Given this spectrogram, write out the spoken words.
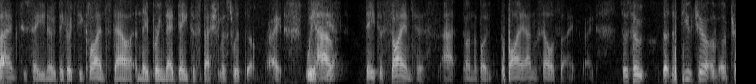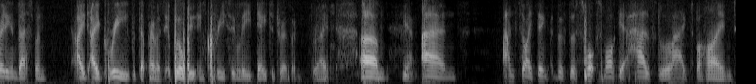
banks who say, you know, they go to see clients now and they bring their data specialist with them, right? We have yeah. data scientists at on the both the buy and sell side, right? So, so the, the future of, of trading investment, I, I agree with that premise. It will be increasingly data driven, right? Um, yeah. And and so I think the, the swaps market has lagged behind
